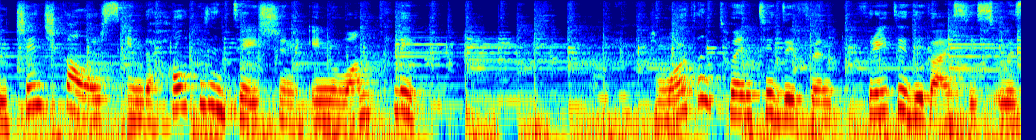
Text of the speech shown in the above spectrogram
To change colors in the whole presentation in one click. More than 20 different 3D devices with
